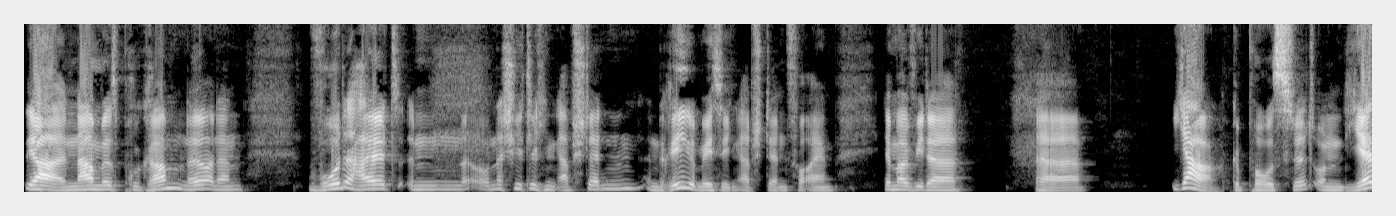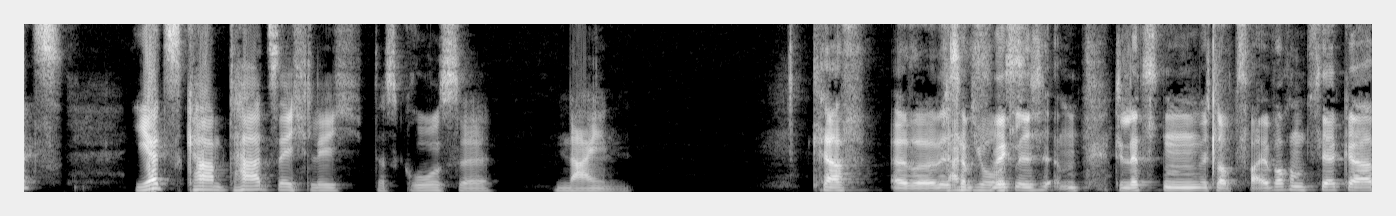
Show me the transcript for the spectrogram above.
ja, ein Name ist Programm, ne? Und dann wurde halt in unterschiedlichen Abständen, in regelmäßigen Abständen vor allem, immer wieder äh, ja gepostet. Und jetzt, jetzt kam tatsächlich das große Nein. krass. Also ich habe Grandios. wirklich ähm, die letzten, ich glaube, zwei Wochen circa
